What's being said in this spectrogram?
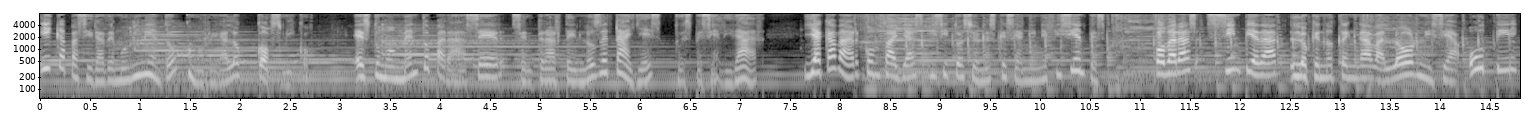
y capacidad de movimiento como regalo cósmico. Es tu momento para hacer, centrarte en los detalles, tu especialidad, y acabar con fallas y situaciones que sean ineficientes. Podarás sin piedad lo que no tenga valor ni sea útil,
